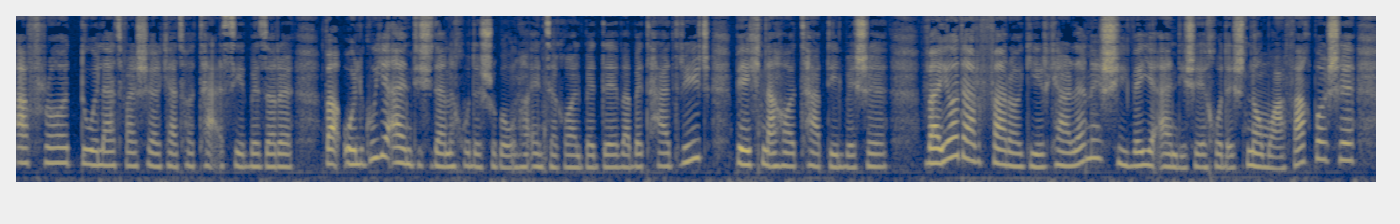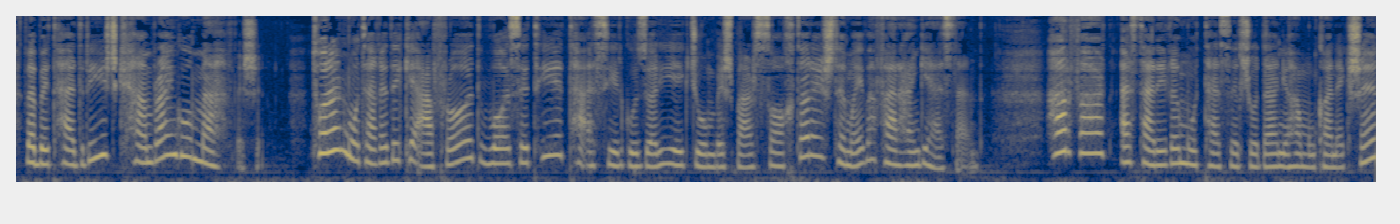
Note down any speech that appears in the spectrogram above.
افراد، دولت و شرکت ها تأثیر بذاره و الگوی اندیشیدن خودش رو به اونها انتقال بده و به تدریج به یک نهاد تبدیل بشه و یا در فراگیر کردن شیوه اندیشه خودش ناموفق باشه و به تدریج کمرنگ و محو بشه. تورن معتقده که افراد واسطه تأثیرگذاری یک جنبش بر ساختار اجتماعی و فرهنگی هستند. هر فرد از طریق متصل شدن یا همون connection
